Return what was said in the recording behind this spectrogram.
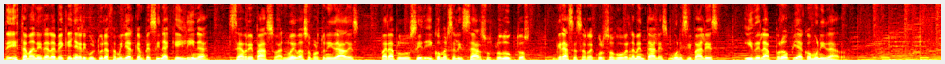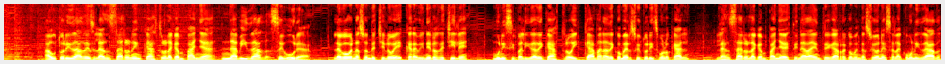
De esta manera, la pequeña agricultura familiar campesina Keilina se abre paso a nuevas oportunidades para producir y comercializar sus productos gracias a recursos gubernamentales, municipales y de la propia comunidad. Autoridades lanzaron en Castro la campaña Navidad Segura. La Gobernación de Chiloé, Carabineros de Chile, Municipalidad de Castro y Cámara de Comercio y Turismo Local lanzaron la campaña destinada a entregar recomendaciones a la comunidad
